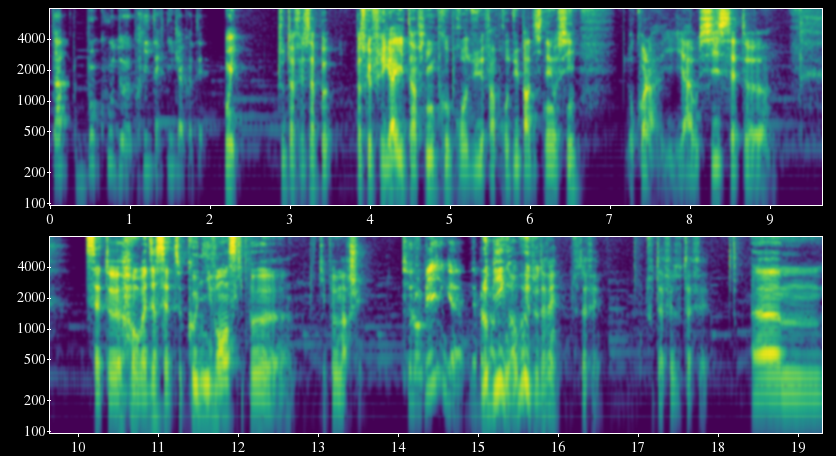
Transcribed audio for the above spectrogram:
tape beaucoup de prix techniques à côté. Tout à fait, ça peut. Parce que Free Guy est un film coproduit, enfin produit par Disney aussi. Donc voilà, il y a aussi cette, cette, euh, on va dire cette connivence qui peut, euh, qui peut marcher. Ce lobbying pas Lobbying, ah oui, tout à fait, tout à fait, tout à fait, tout à fait. Euh,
